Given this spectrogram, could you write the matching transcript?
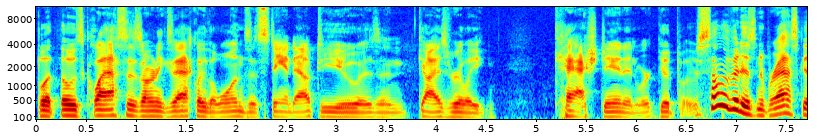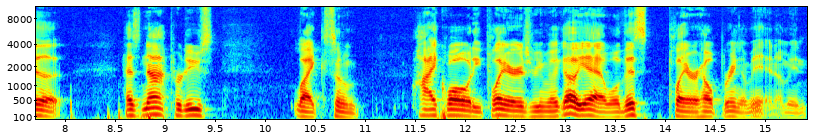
but those classes aren't exactly the ones that stand out to you as in guys really cashed in and were good. Some of it is Nebraska has not produced like some high quality players where you're like, oh yeah, well this player helped bring them in. I mean,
